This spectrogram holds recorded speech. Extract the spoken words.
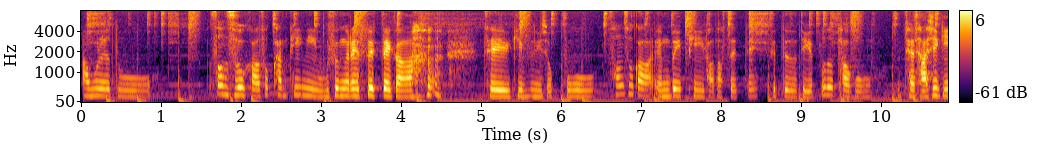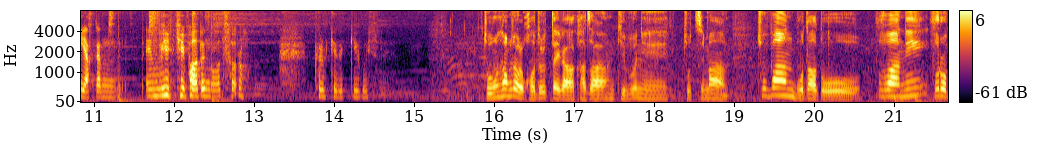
아무래도 선수가 속한 팀이 우승을 했을 때가 제일 기분이 좋고 선수가 MVP 받았을 때 그때도 되게 뿌듯하고 제 자식이 약간 MVP 받은 것처럼 그렇게 느끼고 있어요. 좋은 성적을 거둘 때가 가장 기분이 좋지만 초반보다도 후반이 프로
